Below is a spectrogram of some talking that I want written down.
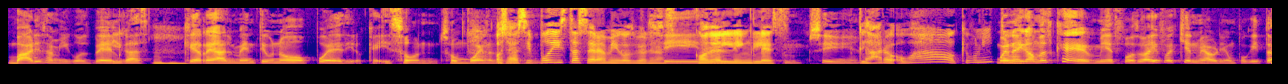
varios amigos belgas que realmente uno puede decir, ok, son, son buenos. O sea, sí pudiste hacer amigos belgas. Sí, Con sí. el inglés. Sí. Claro. ¡Wow! ¡Qué bonito! Bueno, digamos que mi esposo ahí fue quien me abrió un poquito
